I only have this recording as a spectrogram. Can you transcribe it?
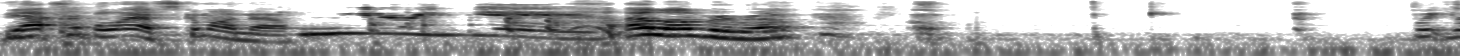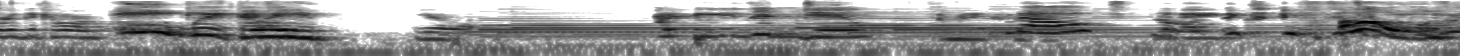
These Yeah. are triple F's. Come on now. Period. I love her, bro. Wait, your guitar. Wait, Wait. You're like. are you the Dooo? I'm gonna No. Oh!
